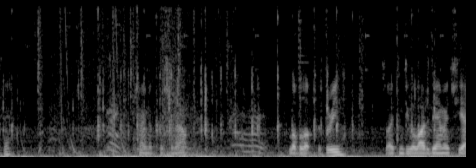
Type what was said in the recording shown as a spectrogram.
Okay. Trying to push him out. Level up to three, so I can do a lot of damage. Yeah.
